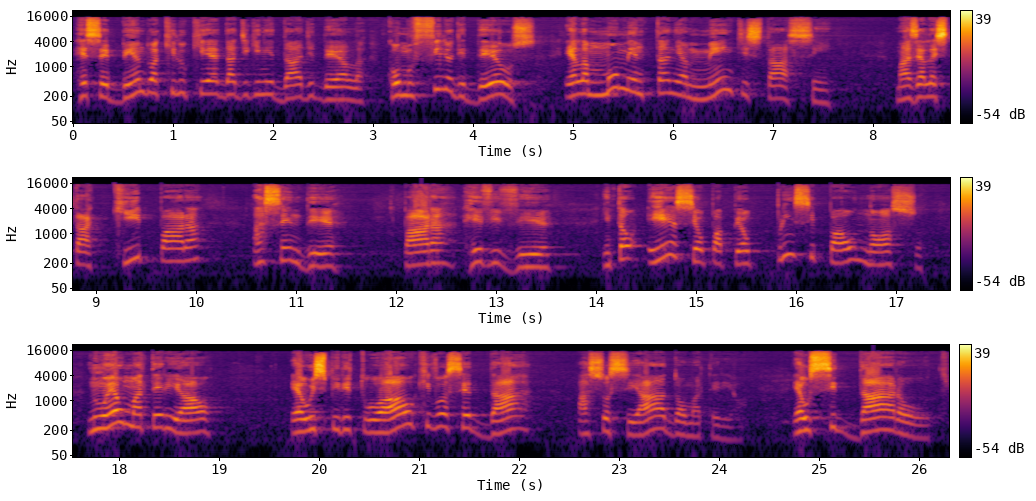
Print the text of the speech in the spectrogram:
recebendo aquilo que é da dignidade dela. Como filho de Deus, ela momentaneamente está assim, mas ela está aqui para ascender, para reviver. Então, esse é o papel principal nosso. Não é o material, é o espiritual que você dá associado ao material. É o se dar ao outro.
